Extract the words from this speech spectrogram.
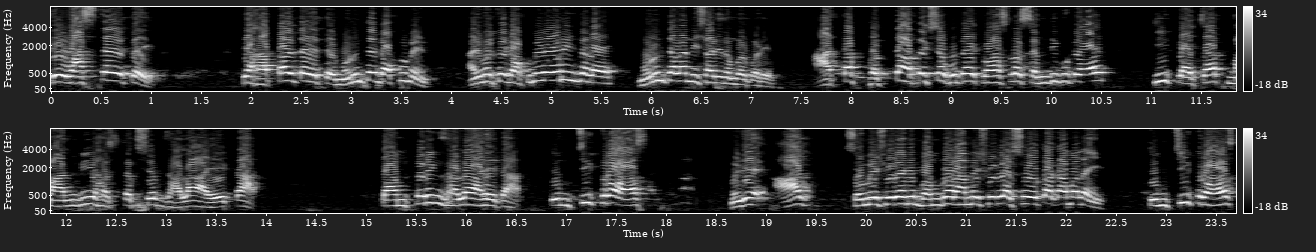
ते वाचता येतंय. ते हाताळता येतंय. म्हणून ते डॉक्युमेंट आणि मग ते डॉक्युमेंट ओरिजिनल आहे. म्हणून त्याला निशाणी नंबर पडेल. आता फक्त अपेक्षा कुठे आहे? क्रॉसला संधी कुठे आहे? की त्याच्यात मानवी हस्तक्षेप झाला आहे का? टॅम्परिंग झालं आहे का? तुमची क्रॉस म्हणजे आज सोमेश्वरी आणि बंब रामेश्वरी अशी होता कामा नाही. तुमची क्रॉस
